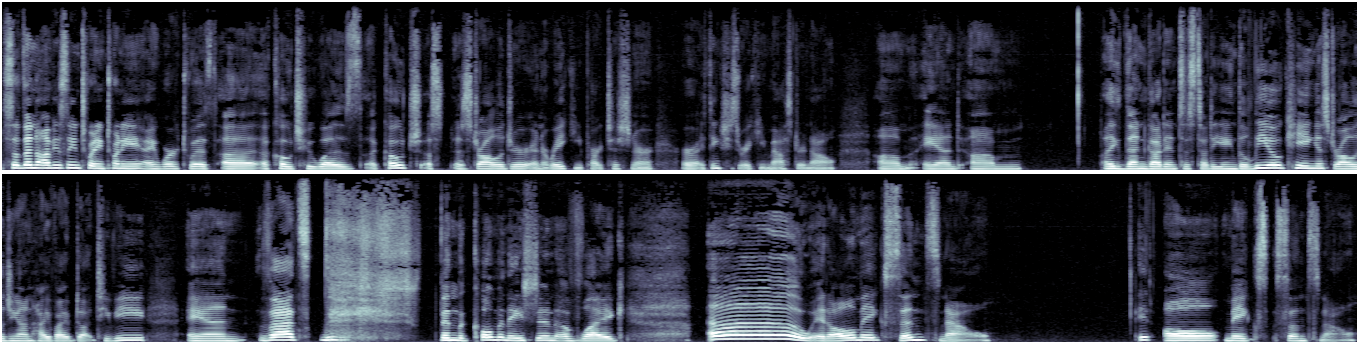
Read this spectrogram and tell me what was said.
so then obviously in 2020, I worked with a coach who was a coach, a, astrologer, and a Reiki practitioner, or I think she's Reiki master now. Um, and um, I then got into studying the Leo King astrology on highvibe.tv and that's been the culmination of like, oh, it all makes sense now. It all makes sense now.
